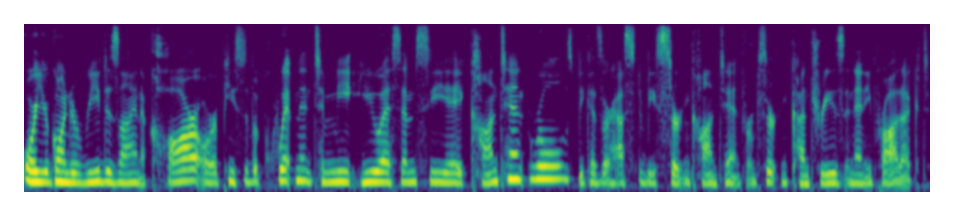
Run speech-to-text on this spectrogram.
or you're going to redesign a car or a piece of equipment to meet USMCA content rules because there has to be certain content from certain countries in any product,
